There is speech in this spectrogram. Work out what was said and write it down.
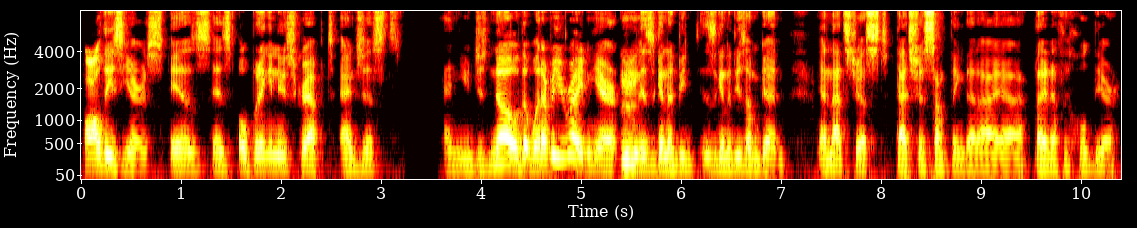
all these years. Is is opening a new script and just and you just know that whatever you write in here is gonna be is gonna do something good, and that's just that's just something that I uh, that I definitely hold dear.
